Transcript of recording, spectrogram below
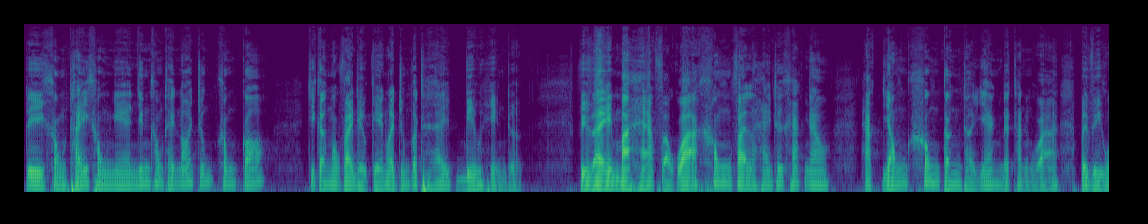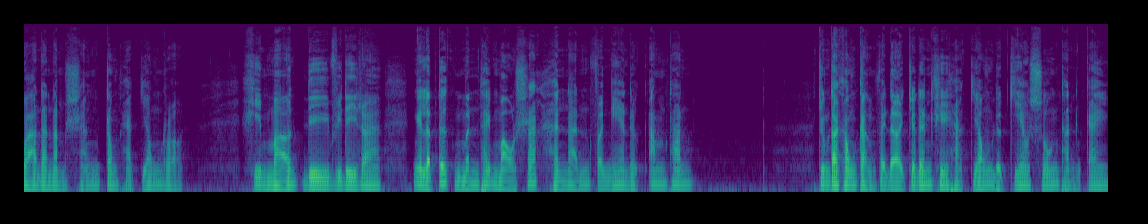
Tuy không thấy, không nghe, nhưng không thể nói chúng không có. Chỉ cần một vài điều kiện là chúng có thể biểu hiện được. Vì vậy mà hạt và quả không phải là hai thứ khác nhau. Hạt giống không cần thời gian để thành quả bởi vì quả đã nằm sẵn trong hạt giống rồi. Khi mở DVD ra, ngay lập tức mình thấy màu sắc, hình ảnh và nghe được âm thanh. Chúng ta không cần phải đợi cho đến khi hạt giống được gieo xuống thành cây,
